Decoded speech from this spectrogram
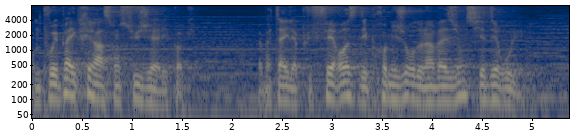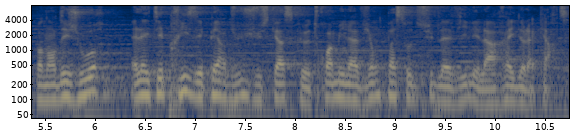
On ne pouvait pas écrire à son sujet à l'époque. La bataille la plus féroce des premiers jours de l'invasion s'y est déroulée. Pendant des jours, elle a été prise et perdue jusqu'à ce que 3000 avions passent au-dessus de la ville et la rayent de la carte.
